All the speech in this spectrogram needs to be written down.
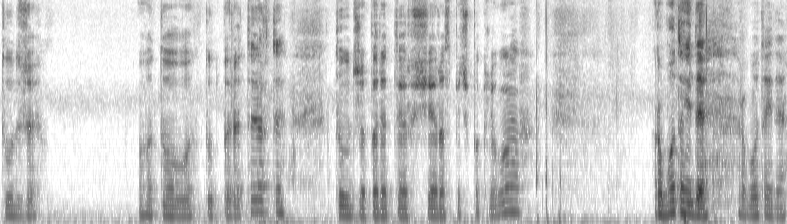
Тут же готово тут перетерти. Тут же перетер ще раз підшпаклював. Робота йде. Робота йде.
